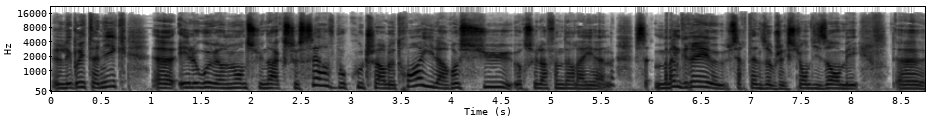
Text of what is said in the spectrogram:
les Britanniques euh, et le gouvernement de Sunak se servent beaucoup de Charles III. Il a reçu Ursula von der Leyen malgré euh, certaines objections disant mais euh,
